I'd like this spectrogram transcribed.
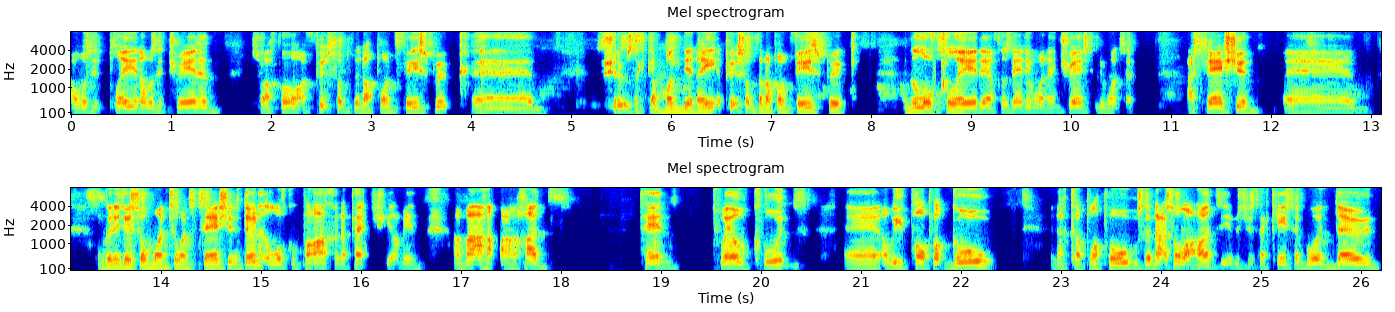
I wasn't playing, I wasn't training. So I thought I'd put something up on Facebook. Um, sure it was like a Monday night. I put something up on Facebook in the local area. If there's anyone interested who wants a, a session, um, I'm going to do some one-to-one sessions down at the local park on a pitch. You know what I mean? I might I had 10, 12 cones, uh, a wee pop-up goal, and a couple of poles, and that's all I had. It was just a case of going down.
